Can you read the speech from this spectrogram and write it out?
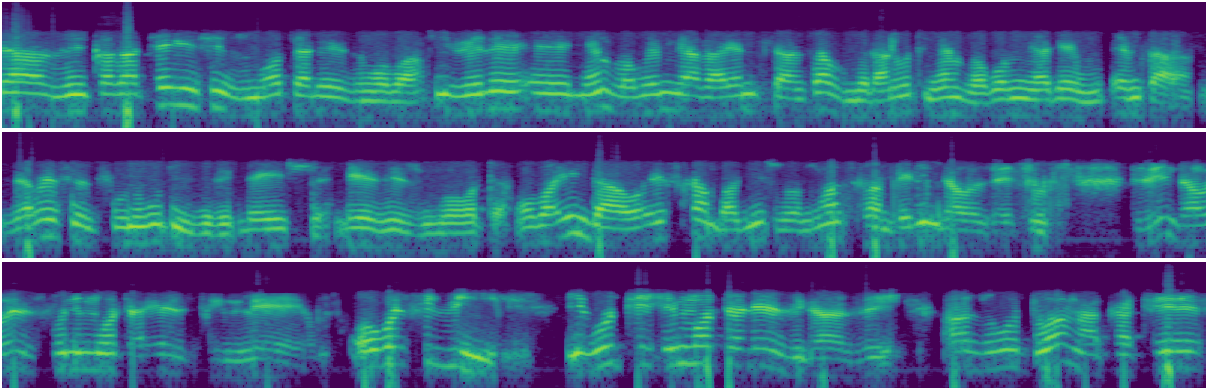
Ziqakathekisa izimota lezi ngoba sivele ngemva kweminyaka emihlanu savumelana ukuthi ngemva kweminyaka emihlanu ziyabe sezifuna ukuthi zireplace lezi zimota ngoba indawo esihamba kizo nxa sihambela indawo zethu zindawo ezifuna imota eziqinileyo okwesibili yikuthi imota lezi kazi azikudwanga khathesi.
